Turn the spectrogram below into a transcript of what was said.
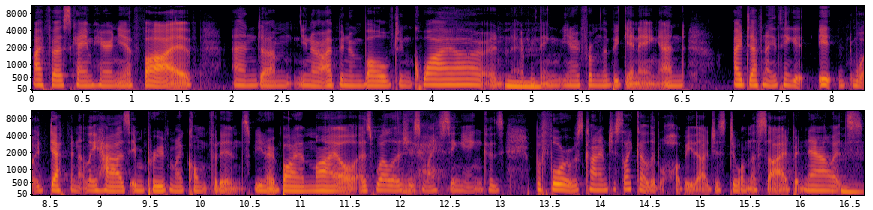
I first came here in year five, and um, you know I've been involved in choir and Mm. everything. You know from the beginning, and I definitely think it it well it definitely has improved my confidence. You know by a mile, as well as just my singing. Because before it was kind of just like a little hobby that I just do on the side, but now it's.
